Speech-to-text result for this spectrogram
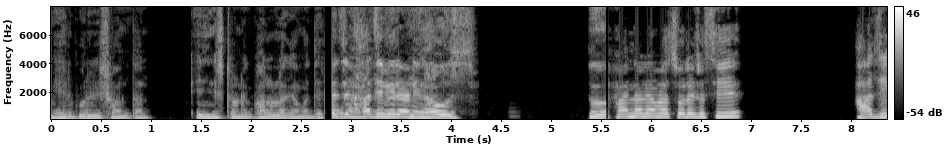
মেহেরপুরের সন্তান। এই জিনিসটা অনেক ভালো লাগে আমাদের। এই যে হাজি বিরিয়ানি হাউস তো ফাইনালি আমরা চলে এসেছি হাজি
